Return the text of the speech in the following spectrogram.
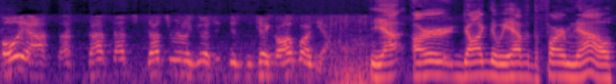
oh yeah, that, that, that's that's really good. It didn't take off on you. Yeah, our dog that we have at the farm now,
